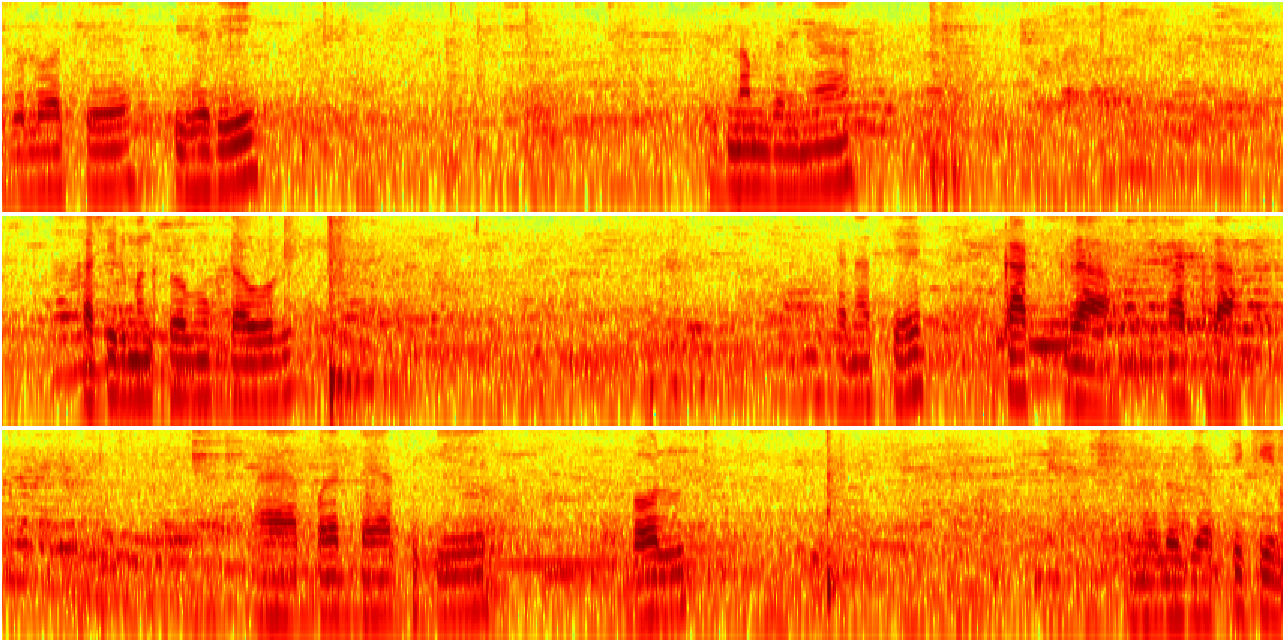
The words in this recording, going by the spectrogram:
এগুলো আছে তিহেরি নাম জানি না। খাসির মাংস, মুগ ডাউল। এখানে আছে কাকড়া কাকড়া। পরেরটায় আছে কি? বল। গিয়া চিকেন।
